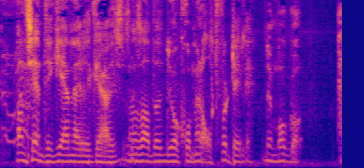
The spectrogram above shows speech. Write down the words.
Han kjente ikke igjen Levit Kravitz. Han sa at du kommer altfor tidlig. Du må gå.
